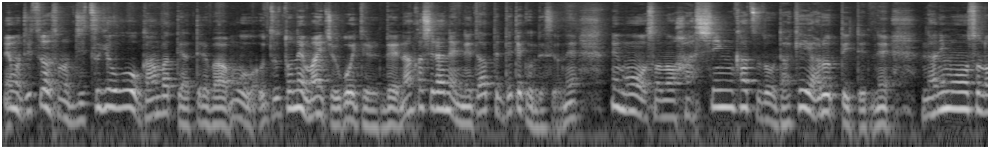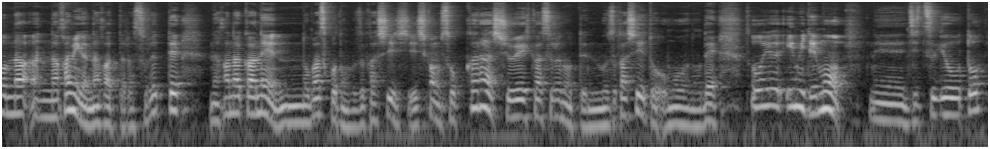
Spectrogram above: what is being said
でも実はその実業を頑張ってやってれば、もうずっとね、毎日動いてるんで、何かしらね、ネタって出てくるんですよね。でも、その発信活動だけやるって言ってね、何もそのな中身がなかったらそれってなかなかね伸ばすこと難しいししかもそこから収益化するのって難しいと思うのでそういう意味でも、ね、実業と、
